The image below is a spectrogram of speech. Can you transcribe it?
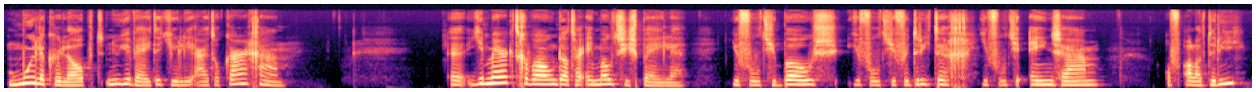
moeilijker loopt nu je weet dat jullie uit elkaar gaan. Uh, je merkt gewoon dat er emoties spelen je voelt je boos, je voelt je verdrietig, je voelt je eenzaam of alle drie.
